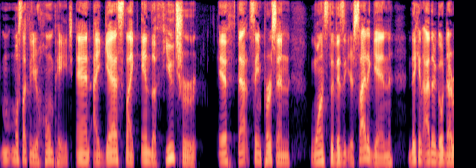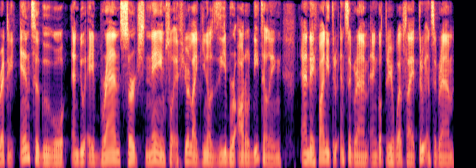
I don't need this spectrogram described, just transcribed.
most likely your homepage. And i guess like in the future if that same person wants to visit your site again, they can either go directly into Google and do a brand search name. So if you're like, you know, Zebra Auto Detailing and they find you through Instagram and go through your website through Instagram,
